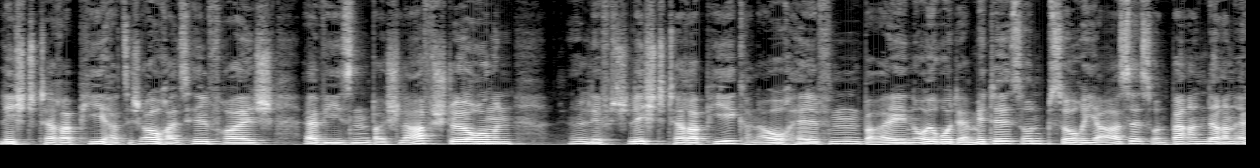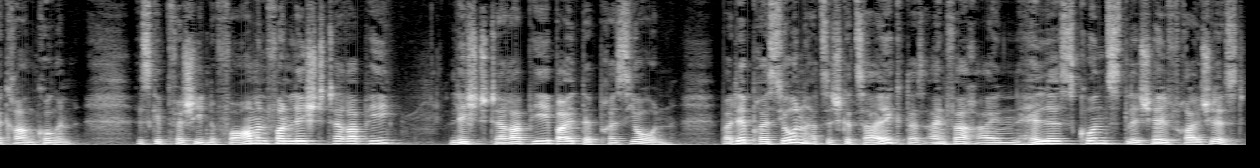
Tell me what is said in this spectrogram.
Lichttherapie hat sich auch als hilfreich erwiesen bei Schlafstörungen. Lichttherapie kann auch helfen bei Neurodermitis und Psoriasis und bei anderen Erkrankungen. Es gibt verschiedene Formen von Lichttherapie. Lichttherapie bei Depression. Bei Depression hat sich gezeigt, dass einfach ein helles Kunstlicht hilfreich ist.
